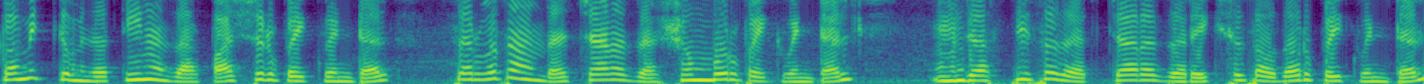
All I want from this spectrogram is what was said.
कमीत कमी दर तीन हजार पाचशे रुपये क्विंटल सर्वसाधारण दर चार हजार शंभर रुपये क्विंटल. जास्तीचा दर चार हजार एकशे चौदा रुपये क्विंटल.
